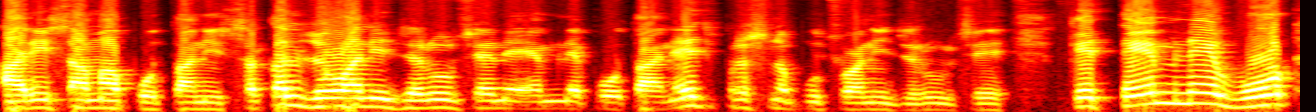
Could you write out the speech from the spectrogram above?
આરીસામાં પોતાની શકલ જોવાની જરૂર છે અને એમને પોતાને જ પ્રશ્ન પૂછવાની જરૂર છે કે તેમને વોટ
